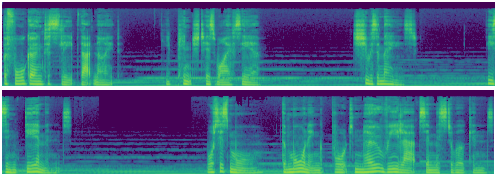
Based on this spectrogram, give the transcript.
Before going to sleep that night, he pinched his wife's ear. She was amazed. These endearments. What is more, the morning brought no relapse in Mr. Wilkins,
